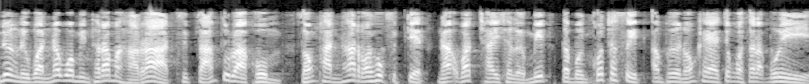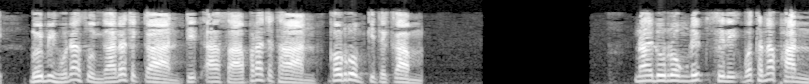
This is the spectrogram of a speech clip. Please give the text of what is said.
เนื่องในวันนวมินทรมหาราช 13 ตุลาคม 2567 ณ วัดชัยเฉลิมมิตรตำบลคชสิทธิ์อำเภอหนองแคจังหวัดสระบุรี โดยมีหัวหน้าส่วนงานราชการจิตอาสาพระราชทานเข้าร่วมกิจกรรม นายดุรงฤทธิ์สิริวัฒนพันธ์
